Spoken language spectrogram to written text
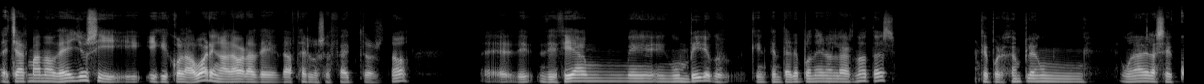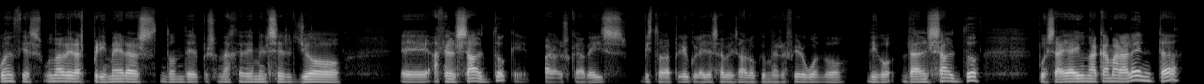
echar mano de ellos y, que colaboren a la hora de, hacer los efectos, ¿no? Eh, decían en un vídeo que, intentaré poner en las notas que, por ejemplo, en una de las secuencias, una de las primeras donde el personaje de Milser Joe eh, hace el salto, que para los que habéis visto la película ya sabéis a lo que me refiero cuando digo da el salto, pues ahí hay una cámara lenta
